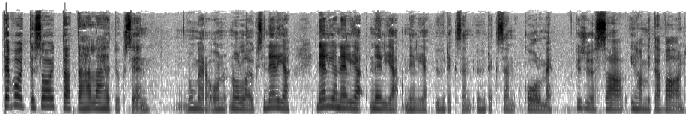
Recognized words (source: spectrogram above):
Te voitte soittaa tähän lähetykseen. Numero on 014 444 Kysyä saa ihan mitä vaan.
